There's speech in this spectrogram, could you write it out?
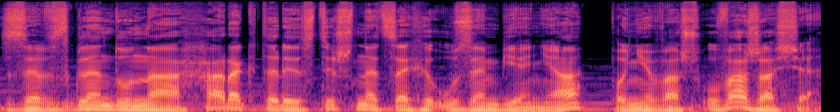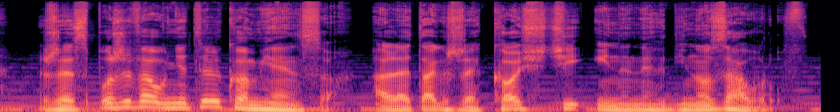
ze względu na charakterystyczne cechy uzębienia, ponieważ uważa się, że spożywał nie tylko mięso, ale także kości innych dinozaurów.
